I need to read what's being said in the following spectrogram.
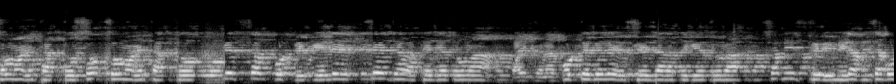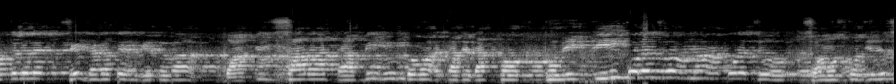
সময় থাকতো, সব সময় থাকতো। পেশাব করতে গেলে সেই জায়গাতে যেত না, পায়খানা করতে গেলে সেই জায়গাতে যেত না, স্বামী স্ত্রী মিলামিশা করতে গেলে সেই জায়গাতে যেত না। বাকি সারাটা দিন তোমার কাছে থাকতো তুমি কি করেছ, না করেছ, সমস্ত জিনিস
